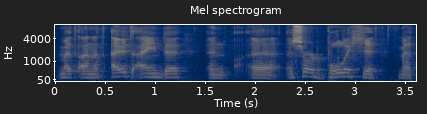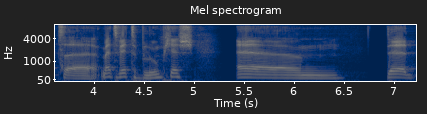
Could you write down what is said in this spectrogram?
met aan het uiteinde een, eh, een soort bolletje met, eh, met witte bloempjes. Ehm, de,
